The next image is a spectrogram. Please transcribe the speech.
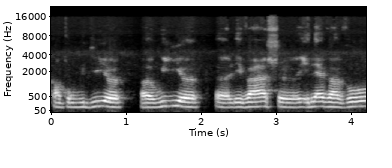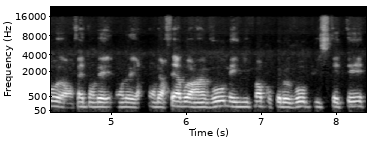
quand on vous dit oui, les vaches élèvent un veau, en fait, on, les, on, on, leur fait avoir un veau, mais uniquement pour que le veau puisse téter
